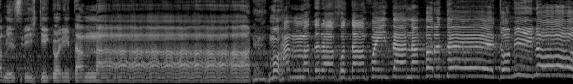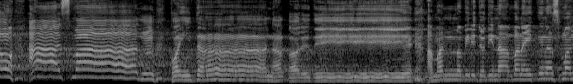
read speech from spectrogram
আমি সৃষ্টি করিতাম না। মোহাম্মদ রা পাইতা পয়দা না কর দে জমিন আসমান পয়দা না কর আমার নবীর যদি না বানাইতেন আসমান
